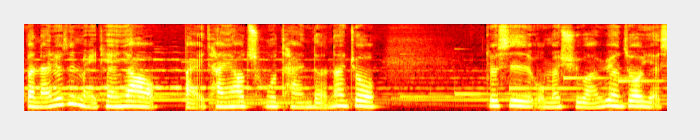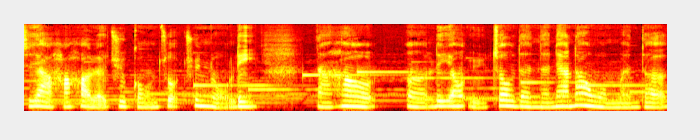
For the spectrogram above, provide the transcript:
本来就是每天要摆摊要出摊的，那就就是我们许完愿之后，也是要好好的去工作，去努力，然后嗯，利用宇宙的能量，让我们的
